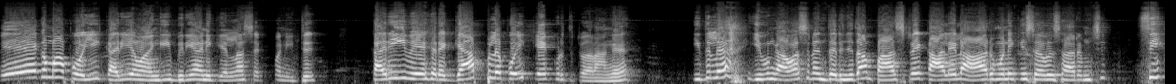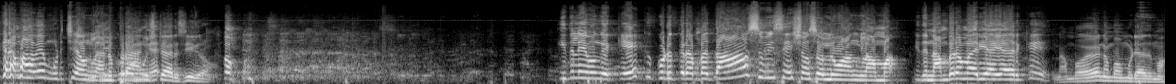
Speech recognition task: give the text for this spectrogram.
வேகமா போய் கறியை வாங்கி பிரியாணிக்கு எல்லாம் செட் பண்ணிட்டு கறி வேகிற கேப்ல போய் கேக் கொடுத்துட்டு வராங்க. இதுல இவங்க அவசரம் தெரிஞ்சுதான் பாஸ்டரே காலையில ஆறு மணிக்கு சர்வீஸ் ஆரம்பிச்சு சீக்கிரமாவே முடிச்சு அவங்கள அனுப்புறாங்க. முடிச்சிட்டாரு சீக்கிரம். இதுல இவங்க கேக் கொடுக்கறப்ப தான் சுவிசேஷம் சொல்லுவாங்களாமா. இது நம்புற மாதிரியாயா இருக்கு? நம்பவே நம்ப முடியாதுமா.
